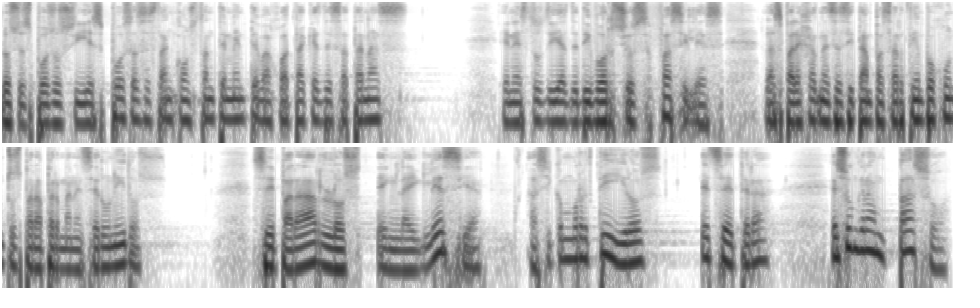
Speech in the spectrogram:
Los esposos y esposas están constantemente bajo ataques de Satanás. En estos días de divorcios fáciles, las parejas necesitan pasar tiempo juntos para permanecer unidos. Separarlos en la iglesia, así como retiros, etc., es un gran paso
